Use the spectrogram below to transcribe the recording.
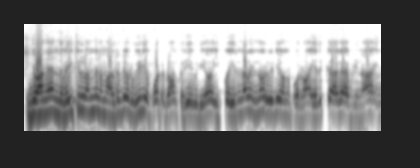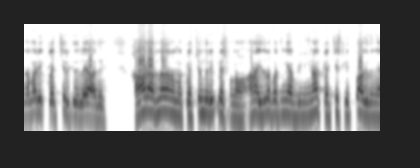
இங்க வாங்க இந்த வெஹிக்கிள் வந்து நம்ம ஆல்ரெடி ஒரு வீடியோ போட்டுட்டோம் பெரிய வீடியோ இப்போ இருந்தாலும் இன்னொரு வீடியோ ஒன்று போடுறோம். எதுக்காக அப்படின்னா இந்த மாதிரி கிளச் இருக்குது இல்லையா? அது ஹார்டா இருந்தால் நம்ம கிளச் வந்து ரீப்ளேஸ் பண்ணுவோம். ஆனால் இதுல பாத்தீங்க அப்படின்னீங்கன்னா கிளச் ஸ்லிப் ஆகுதுங்க.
